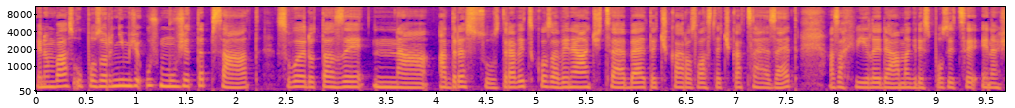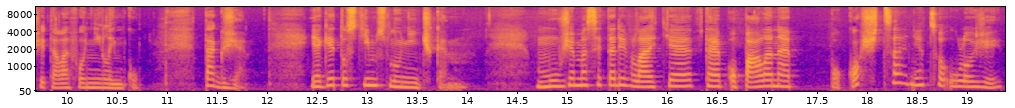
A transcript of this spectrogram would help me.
jenom vás upozorním, že už můžete psát svoje dotazy na adresu zdravicko-cb.rozhlas.cz a za chvíli dáme k dispozici i naši telefonní linku. Takže, jak je to s tím sluníčkem? Můžeme si tedy v létě v té opálené pokožce něco uložit?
